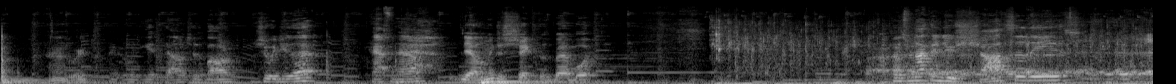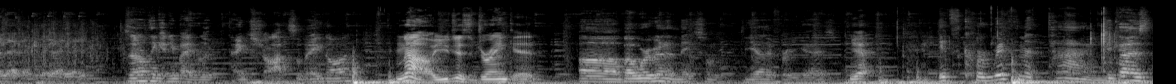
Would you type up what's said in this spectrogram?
That was weird. Maybe when you get down to the bottom, should we do that? Half and half. Yeah, let me just shake this bad boy. Because we're not gonna do shots of these. Because I don't think anybody really takes shots of eggnog. No, you just drink it. Uh, but we're gonna make some together for you guys. Yeah. It's Christmas time. Because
